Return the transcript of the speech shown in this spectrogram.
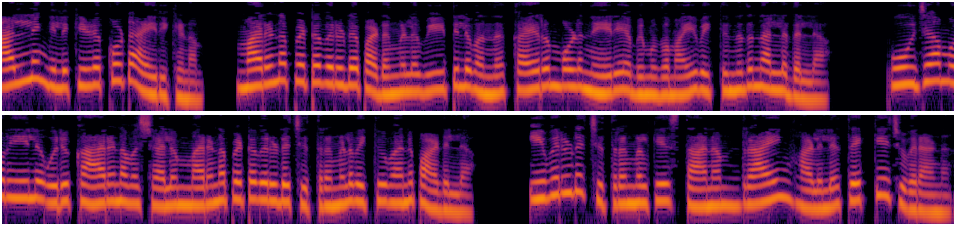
അല്ലെങ്കിൽ കിഴക്കോട്ടായിരിക്കണം. മരണപ്പെട്ടവരുടെ പടങ്ങൾ വീട്ടിൽ വന്ന് കയറുമ്പോൾ നേരെ അഭിമുഖമായി വെക്കുന്നത് നല്ലതല്ല. പൂജാമുറിയിൽ ഒരു കാരണവശാലും മരണപ്പെട്ടവരുടെ ചിത്രങ്ങൾ വെക്കുവാന് പാടില്ല. ഇവരുടെ ചിത്രങ്ങൾക്ക് സ്ഥാനം ഡ്രായിങ് ഹാളിലെ തെക്കേ ചുവരാണ്.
